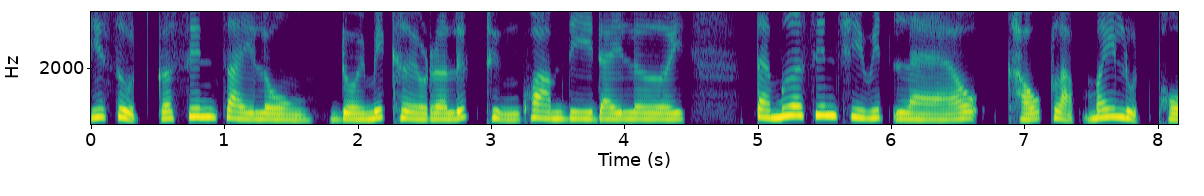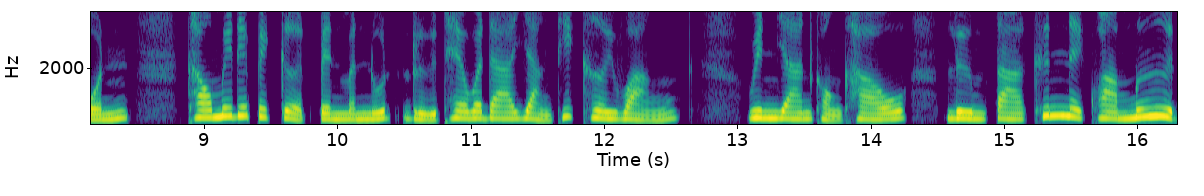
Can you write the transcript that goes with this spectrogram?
ที่สุดก็สิ้นใจลง โดยไม่เคยระลึกถึงความดีใดเลย แต่เมื่อสิ้นชีวิตแล้ว เขากลับไม่หลุดพ้น เขาไม่ได้ไปเกิดเป็นมนุษย์ หรือเทวดาอย่างที่เคยหวัง วิญญาณของเขาลืมตาขึ้นในความมืด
